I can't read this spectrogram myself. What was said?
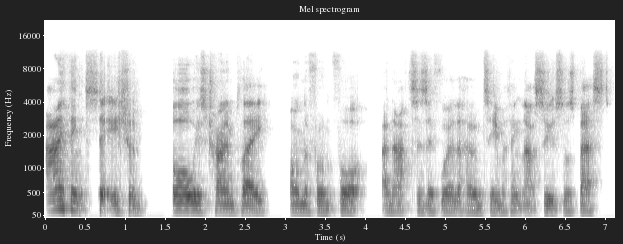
I think City should always try and play on the front foot and act as if we're the home team. I think that suits us best.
